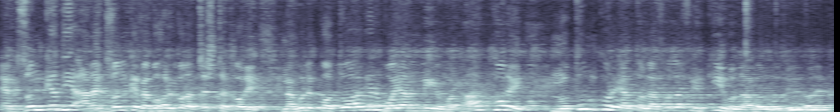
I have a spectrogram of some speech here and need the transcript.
একজনকে দিয়ে আরেকজনকে ব্যবহার করার চেষ্টা করে। না হলে কত আগের বয়ান নিয়ে হঠাৎ করে নতুন করে এত লাফালাফির কি হলো আমার বুঝিয়ে ধরে না।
